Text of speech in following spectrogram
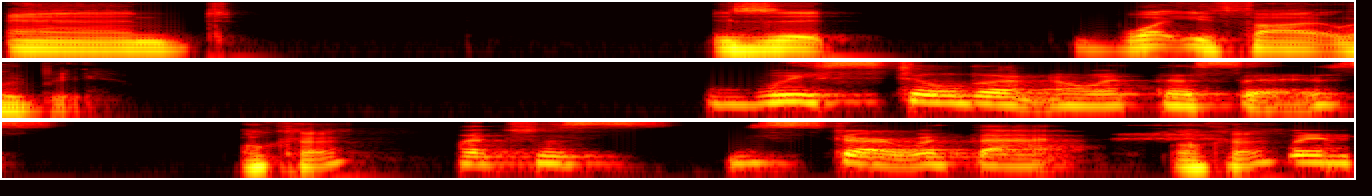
And is it what you thought it would be? We still don't know what this is. Okay. Let's just start with that. Okay. When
